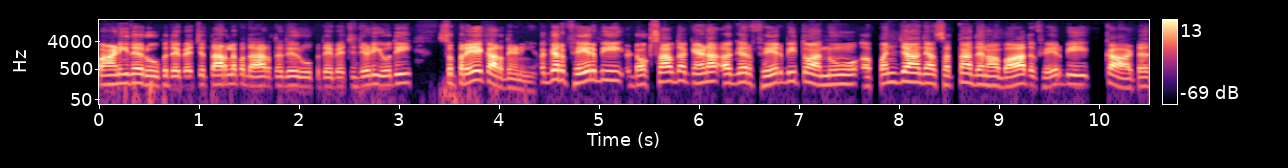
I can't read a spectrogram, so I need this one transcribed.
ਪਾਣੀ ਦੇ ਰੂਪ ਦੇ ਵਿੱਚ, ਤਰਲ ਪਦਾਰਥ ਦੇ ਰੂਪ ਦੇ ਵਿੱਚ ਜਿਹੜੀ ਉਹਦੀ ਸਪਰੇਅ ਕਰ ਦੇਣੀ ਆ। ਅਗਰ ਫੇਰ ਵੀ ਡਾਕਟਰ ਸਾਹਿਬ ਦਾ ਕਹਿਣਾ, ਅਗਰ ਫੇਰ ਵੀ ਤੁਹਾਨੂੰ 5 ਜਾਂ 7 ਦਿਨਾਂ ਬਾਅਦ ਫੇਰ ਵੀ ਘਾਟ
